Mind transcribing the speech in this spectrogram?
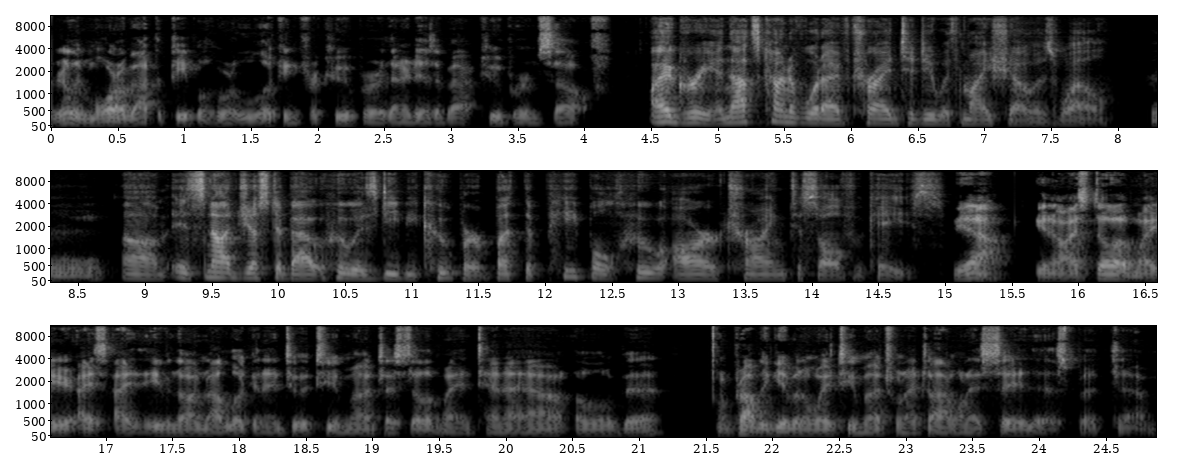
really more about the people who are looking for Cooper than it is about Cooper himself. I agree, and that's kind of what I've tried to do with my show as well. Mm-hmm. Um, it's not just about who is DB Cooper, but the people who are trying to solve the case. Yeah, you know, I still have my ear. I, I, even though I'm not looking into it too much, I still have my antenna out a little bit. I'm probably giving away too much when I talk when I say this, but um,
